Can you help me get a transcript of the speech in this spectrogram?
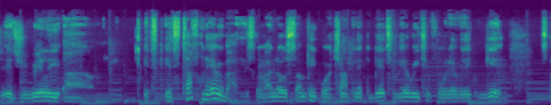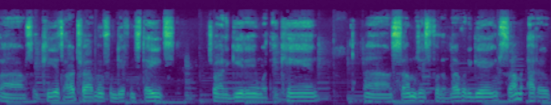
it's really um, it's it's tough on everybody. So I know some people are chomping at the bits and they're reaching for whatever they can get. Um, so kids are traveling from different states, trying to get in what they can. Uh, some just for the love of the game. Some out of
